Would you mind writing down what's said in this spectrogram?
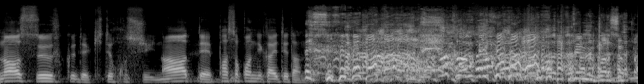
ナース服で着てほしいなってパソコンに書いてたんで 全部バラしちゃった。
